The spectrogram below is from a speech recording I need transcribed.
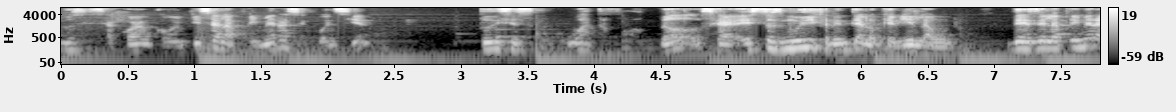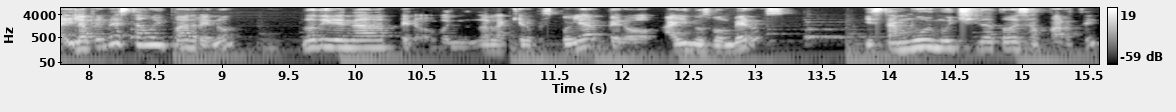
no sé si se acuerdan, como empieza la primera secuencia, tú dices, what the fuck, ¿no? O sea, esto es muy diferente a lo que vi en la 1. Desde la primera, y la primera está muy padre, ¿no? No diré nada, pero bueno, no la quiero spoilear, pero hay unos bomberos y está muy, muy chida toda esa parte,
